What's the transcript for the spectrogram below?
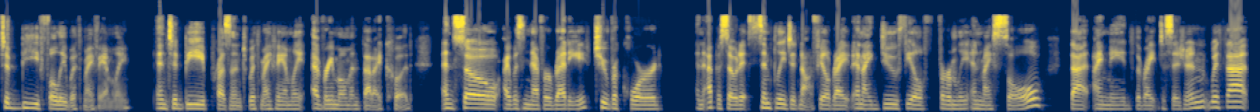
to be fully with my family and to be present with my family every moment that I could. And so I was never ready to record an episode. It simply did not feel right. And I do feel firmly in my soul that I made the right decision with that.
